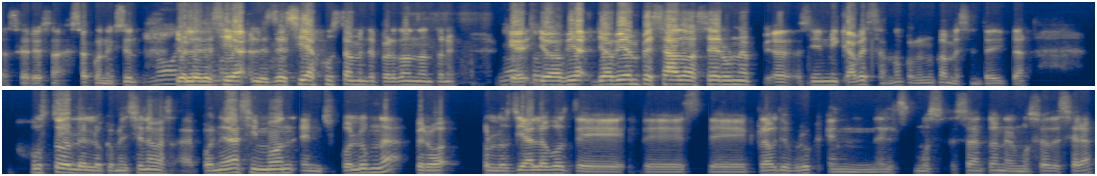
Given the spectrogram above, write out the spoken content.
hacer esa, esa conexión. yo le decía, les decía justamente, perdón Antonio, que yo había, yo había empezado a hacer una, así en mi cabeza, ¿no? Porque nunca me senté a editar. Justo de lo que mencionabas, poner a Simón en su columna, pero por los diálogos de, de, Claudio Brook en el Santo en el Museo de Cera,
